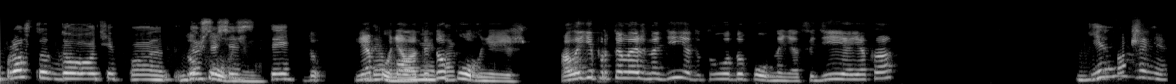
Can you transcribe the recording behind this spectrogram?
просто до, типу, до Доповнюю. 60. До... Я поняла, ти Доповнюю, так. доповнюєш. Але є протилежна дія до твого доповнення. Це дія яка? Множення.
